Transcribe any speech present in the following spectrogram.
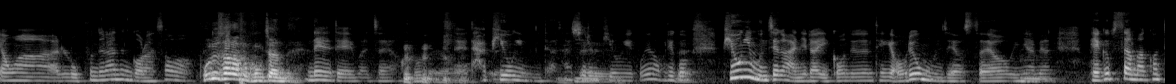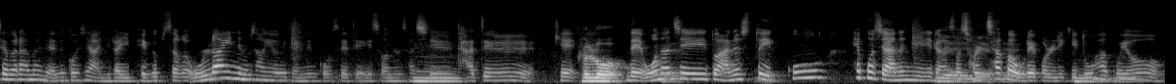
영화를 오픈을 하는 거라서 보는 사람은 공짜인데. 네, 네, 맞아요. 그러네요. 네, 다 비용입니다. 사실은 네. 비용이고요. 그리고 네. 비용이 문제가 아니라 이거는 되게 어려운 문제였어요. 왜냐하면 음. 배급사만 컨택을 하면 되는 것이 아니라 이 배급사가 온라인으로 상영이 되는 것에 대해서는 사실 음. 다들 이렇게 별로 네 원하지도 네. 않을 수도 있고 해보지 않은 일이라서 예, 예 절차가 예, 예. 오래 걸리기도 음. 하고요.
